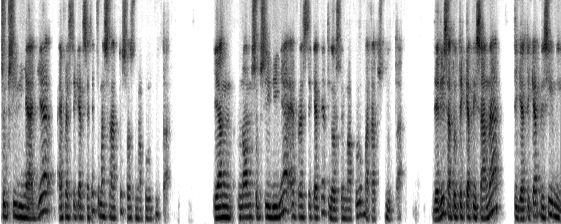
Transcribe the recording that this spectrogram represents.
subsidinya aja average tiket size cuma 100 150 juta. Yang non subsidinya average tiketnya 350 400 juta. Jadi satu tiket di sana, tiga tiket di sini.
